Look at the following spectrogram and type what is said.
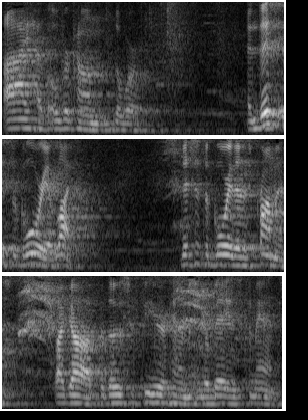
I have overcome the world. And this is the glory of life. This is the glory that is promised by God for those who fear Him and obey His commands.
